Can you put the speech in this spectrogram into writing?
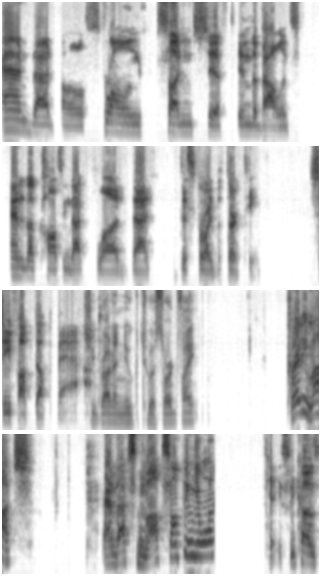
And that uh, strong, sudden shift in the balance ended up causing that flood that destroyed the 13th. She fucked up bad. She brought a nuke to a sword fight. Pretty much. And that's not something you want to case because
